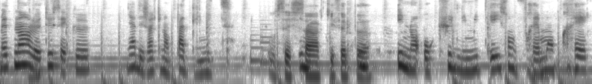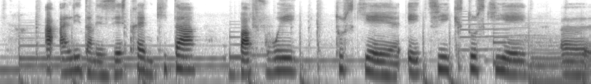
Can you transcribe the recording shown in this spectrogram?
Maintenant, le truc, c'est que il y a des gens qui n'ont pas de limite. C'est ça qui fait peur. Ils n'ont aucune limite et ils sont vraiment prêts à aller dans les extrêmes, quitte à bafouer tout ce qui est éthique, tout ce qui est, euh,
